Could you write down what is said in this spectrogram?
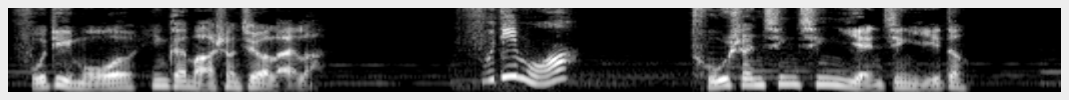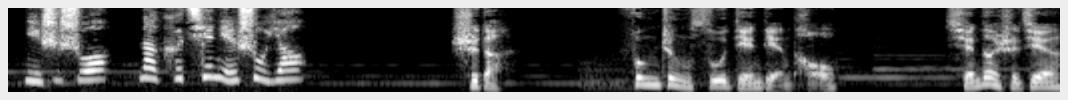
伏地魔应该马上就要来了。”伏地魔？涂山青青眼睛一瞪：“你是说那棵千年树妖？”是的。风正苏点点头。前段时间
